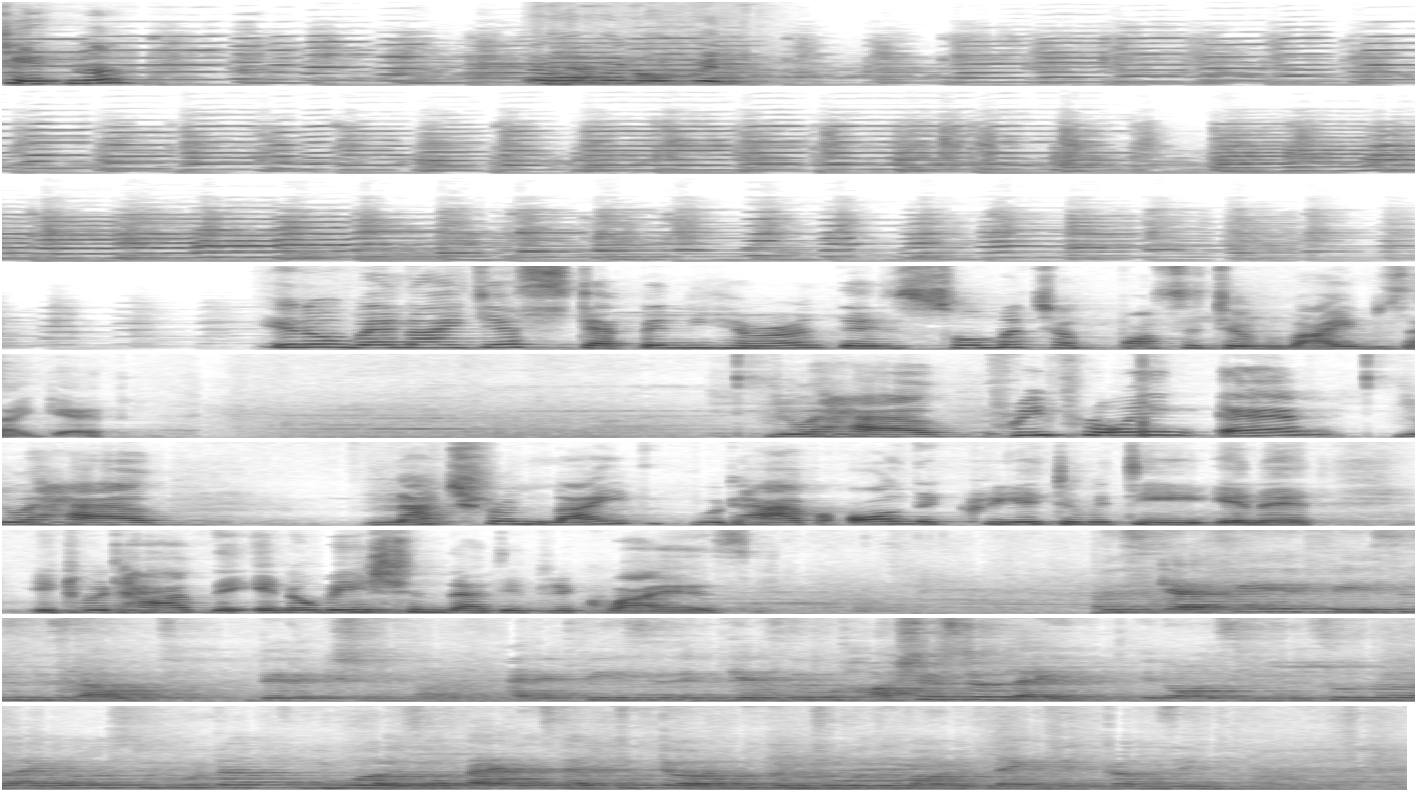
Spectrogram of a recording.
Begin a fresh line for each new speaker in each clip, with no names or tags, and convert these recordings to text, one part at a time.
Chetna? Open, open. You know, when I just step in here, there's so much of positive vibes I get. You have free flowing air, you have natural light, would have all the creativity in it, it would have the innovation that it requires.
This cafe, it faces the south direction and it faces, it gets the harshest of light in all seasons. So the idea was to put up louvers or panels that could turn to control the amount of light that comes in.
